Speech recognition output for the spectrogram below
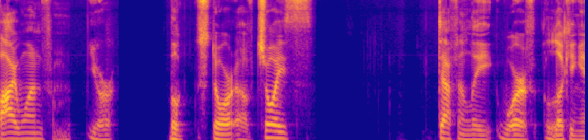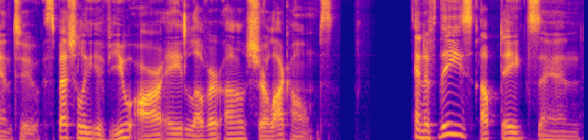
buy one from your bookstore of choice. Definitely worth looking into, especially if you are a lover of Sherlock Holmes. And if these updates and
